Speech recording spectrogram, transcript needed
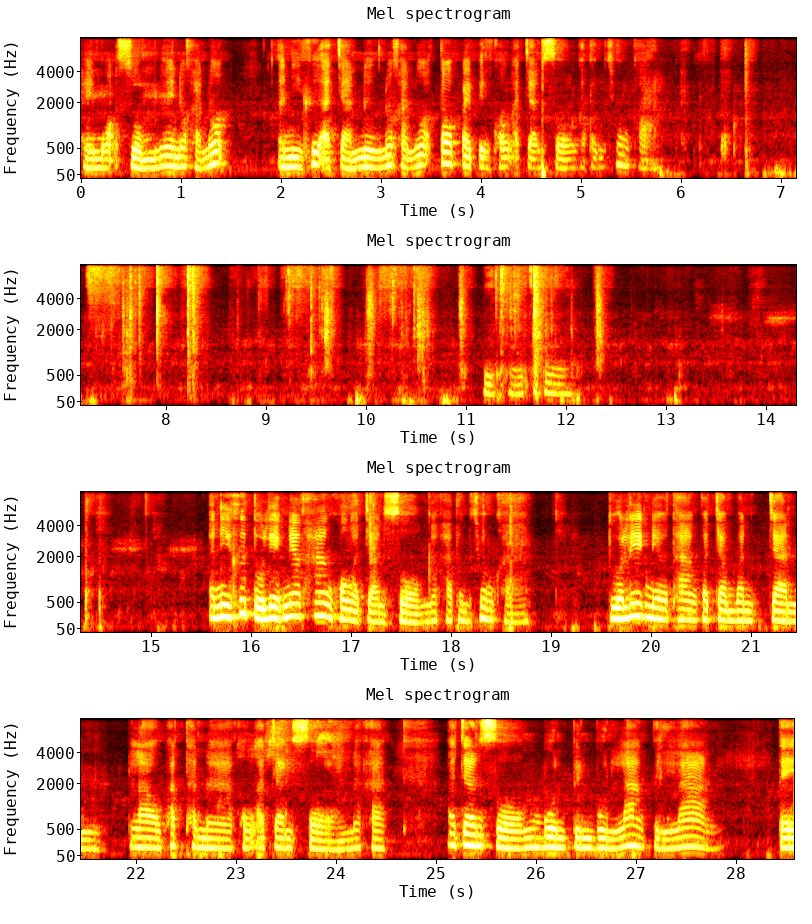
ให้เหมาะสมเลยเนาะค่ะเนาะอันนี้คืออาจารย์หนึ่งเนาะค่ะเนาะต่อไปเป็นของอาจารย์สองค่ะท่านผู้ชมค่ะเปิดหาจักหน่อยอันนี้คือตัวเลขแนวทางของอาจารย์สองนะคะท่านผู้ชมค่ะตัวเลขแนวทางประจำวันจันทร์ลาวพัฒนาของอาจารย์สองนะคะ อาจารย์สองบนเป็นบนล่างเป็นล่าง แต่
